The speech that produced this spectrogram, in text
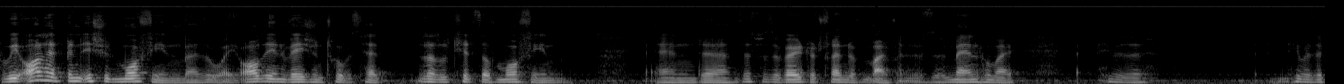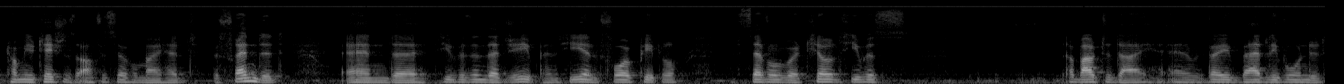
we all had been issued morphine, by the way. All the invasion troops had little kits of morphine. And uh, this was a very good friend of mine. This was a man whom I, he was a, he was a communications officer whom I had befriended and uh, he was in that jeep, and he and four people, several were killed. He was about to die and very badly wounded,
